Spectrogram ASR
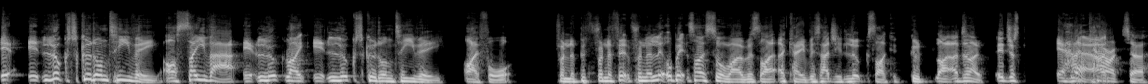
it it looked good on TV. I'll say that it looked like it looked good on TV. I thought from the from the from the little bits I saw, I was like, okay, this actually looks like a good. Like I don't know, it just it had Yeah, character.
